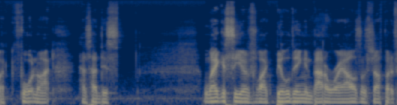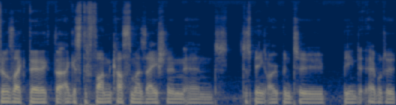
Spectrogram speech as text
like Fortnite has had this legacy of like building and battle royales and stuff, but it feels like the, the I guess the fun customization and, and just being open to being able to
